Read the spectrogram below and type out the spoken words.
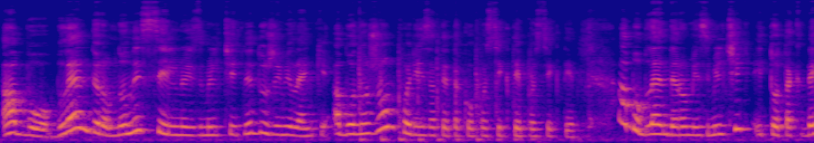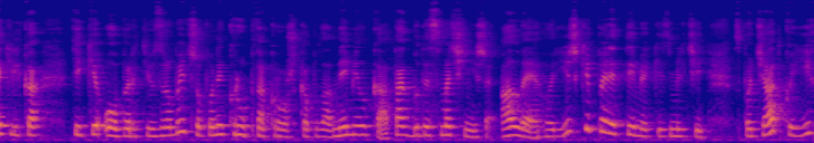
Або блендером, ну не сильно і змільчить, не дуже міленький, або ножом порізати, тако посікти, посікти, або блендером і змільчить, і то так декілька тільки обертів зробити, щоб вони крупна крошка була, не мілка. Так буде смачніше. Але горішки перед тим, як і змільчить, спочатку їх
